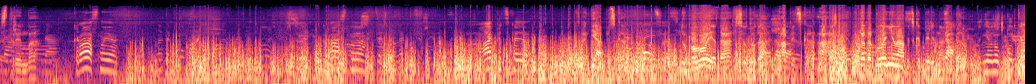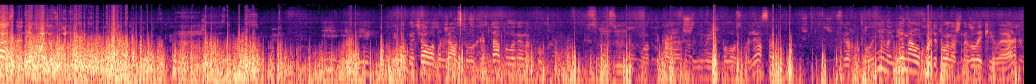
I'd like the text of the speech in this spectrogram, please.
Стрымба. Да. красная, Ну, это бумаги. стримба красная, апецкая. А где Апецка? Молодцы. Дубовое, да, все туда, Да, да, да. Апецка. Ага, вот эта планина Апецка перед нами, Да, да. не, ну тут красная. Я да. понял, понял. И, и, и, и вот начало Боржавского хребта, полонина Кук. Вот такая, что имеешь полоску леса, сверху полонина, и она уходит вон аж на великий верх.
